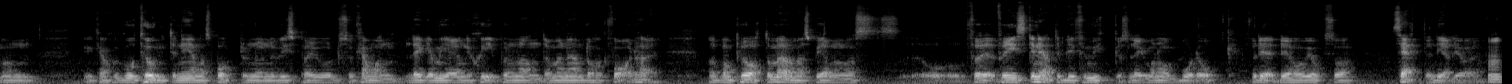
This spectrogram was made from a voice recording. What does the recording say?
Man, kanske går tungt i den ena sporten under en viss period så kan man lägga mer energi på den andra men ändå ha kvar det här. Att man pratar med de här spelarna för, för risken är att det blir för mycket och så lägger man av både och. För det, det har vi också sett en del göra. Mm.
